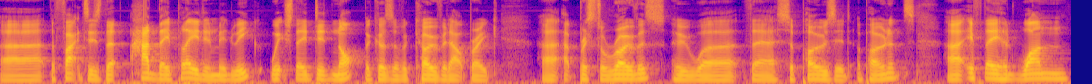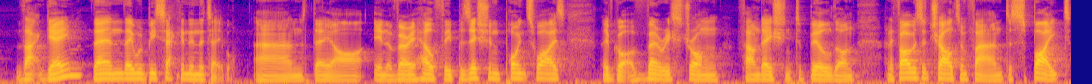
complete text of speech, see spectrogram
Uh, the fact is that had they played in midweek, which they did not because of a COVID outbreak uh, at Bristol Rovers, who were their supposed opponents, uh, if they had won that game, then they would be second in the table. And they are in a very healthy position points wise. They've got a very strong foundation to build on. And if I was a Charlton fan, despite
